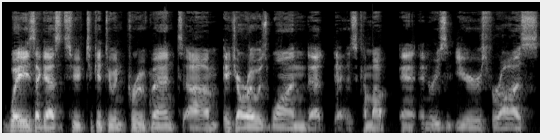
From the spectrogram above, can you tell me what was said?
ways, I guess, to to get to improvement. Um, HRO is one that has come up in, in recent years for us.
